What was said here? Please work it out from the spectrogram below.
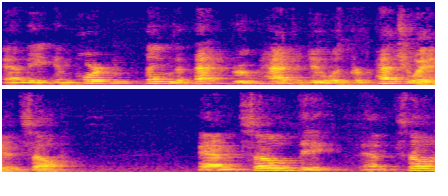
And the important thing that that group had to do was perpetuate itself. And so the and so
